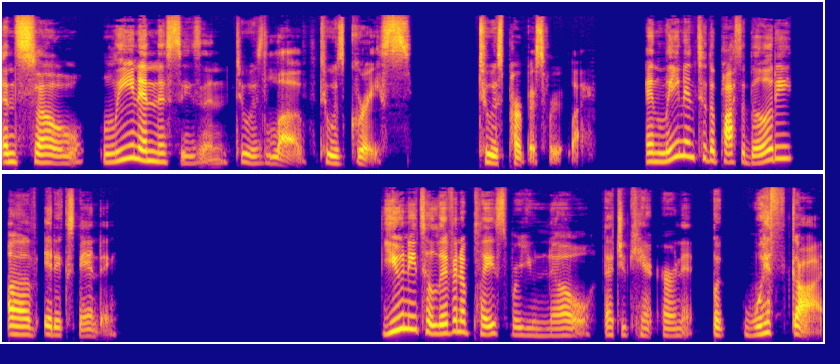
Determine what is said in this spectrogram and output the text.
And so, lean in this season to His love, to His grace, to His purpose for your life, and lean into the possibility of it expanding. You need to live in a place where you know that you can't earn it, but with God,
